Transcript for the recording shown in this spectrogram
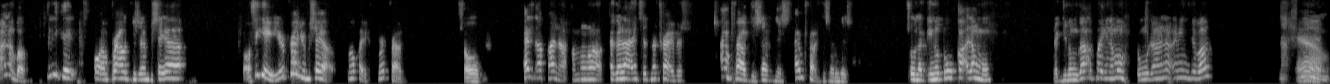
Ano ba? Hindi kay, oh, I'm proud because I'm Bisaya. Oh, sige, you're proud you're Bisaya. Okay, we're proud. So, end up, ana, ang mga Tagalain sa na tribes, I'm proud to send this. I'm proud to send this. So, nagtinutuka lang mo, nagdinungga pa ina mo, tumuda na, I mean, di ba? Damn,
